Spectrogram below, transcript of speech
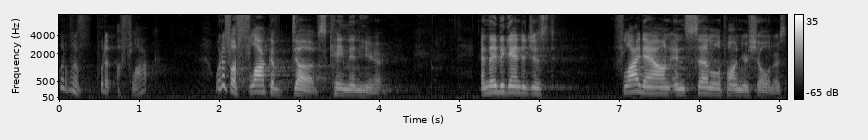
what if, what if a flock? What if a flock of doves came in here and they began to just fly down and settle upon your shoulders.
